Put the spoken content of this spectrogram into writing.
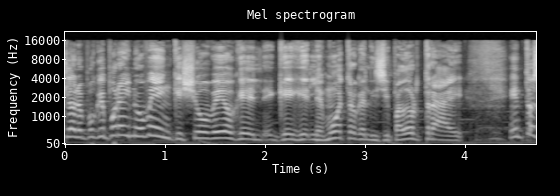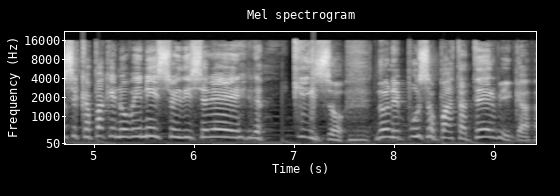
Claro, porque por ahí no ven que yo veo que, les muestro que el disipador trae. Entonces capaz que no ven eso y dicen, eh, ¿Qué hizo? No le puso pasta térmica.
